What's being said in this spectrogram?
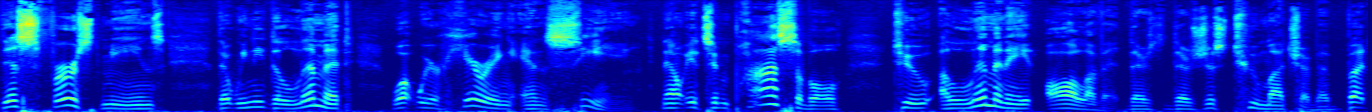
This first means that we need to limit what we're hearing and seeing. Now, it's impossible to eliminate all of it. There's there's just too much of it, but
